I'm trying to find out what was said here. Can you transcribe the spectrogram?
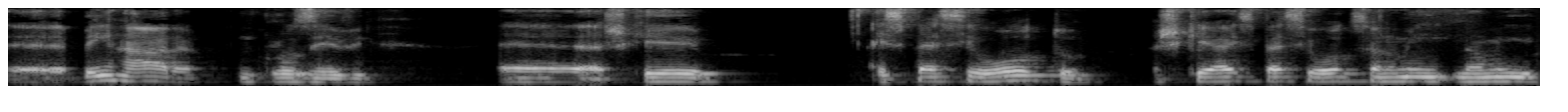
é, bem rara, inclusive. É, acho que a espécie Oto, acho que é a espécie Oto, se eu não me, não me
